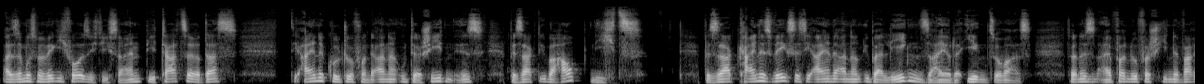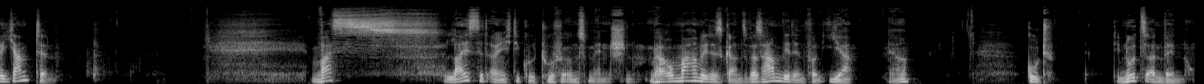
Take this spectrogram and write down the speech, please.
Also da muss man wirklich vorsichtig sein. Die Tatsache, dass die eine Kultur von der anderen unterschieden ist, besagt überhaupt nichts. Besagt keineswegs, dass die eine der anderen überlegen sei oder irgend sowas, sondern es sind einfach nur verschiedene Varianten. Was leistet eigentlich die Kultur für uns Menschen? Warum machen wir das Ganze? Was haben wir denn von ihr? Ja? Gut, die Nutzanwendung.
